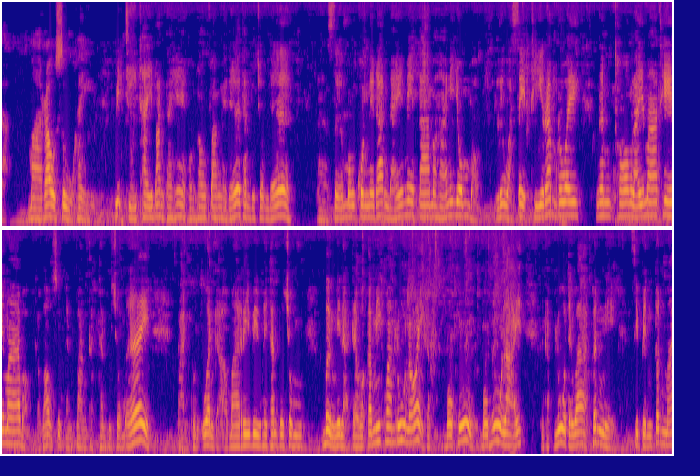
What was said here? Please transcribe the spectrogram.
ก็มาเล่าสู่ให้วิถีไทยบ้านไทยแห่ของเฮาฟังหน่อยเด้อท่านผู้ชมเด้อเสริมมงคลในด้านไหนเมตตามหานิยมบอก หรือว่าเศรษฐีร่ำรวย เงินทองไหลมาเทมาบอกก็เว้าสู่กันฟังกับท่านผู้ชมเอ้ย บ้านคนอ้วนก็เอามารีวิวให้ท่านผู้ชมเบิ่งนี่แหละแต่ว่าก็มีความรู้น้อยครับโบฮู้โบฮู้หลายนะครับรู้แต่ว่าเพิ่อนนี่สิเป็นต้นไม้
